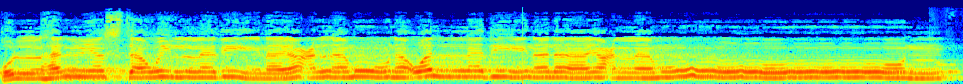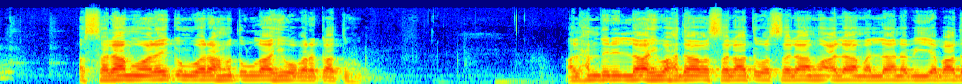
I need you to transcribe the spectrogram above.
قل هل يستوي الذين يعلمون والذين لا يعلمون అస్సలాము అలైకుం వరహమతుల్లాహి వబర్కాతు అల్హమ్దులిల్లాహి వహదా వస్సలాతు వస్సలాము అలా మల్లా నబీయ బాద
